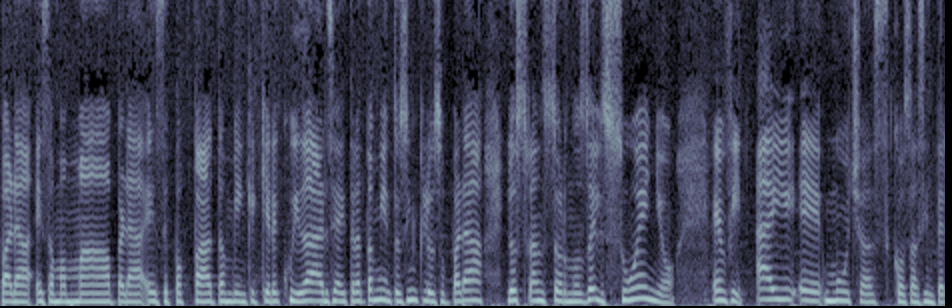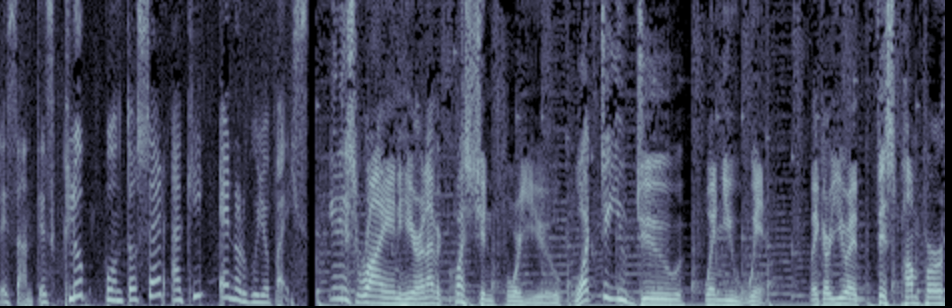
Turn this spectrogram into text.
para esa mamá, para ese papá también que quiere cuidarse. Hay tratamientos incluso para los trastornos del sueño. En fin, hay eh, muchas cosas interesantes. Club.ser aquí en Orgullo País. It is Ryan here, and I have a question for you. What do you do when you win? Like, are you a fist pumper?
